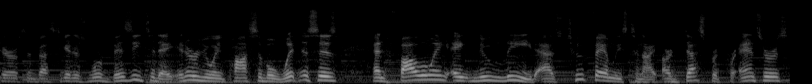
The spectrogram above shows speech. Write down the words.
Sheriff's investigators were busy today interviewing possible witnesses and following a new lead as two families tonight are desperate for answers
